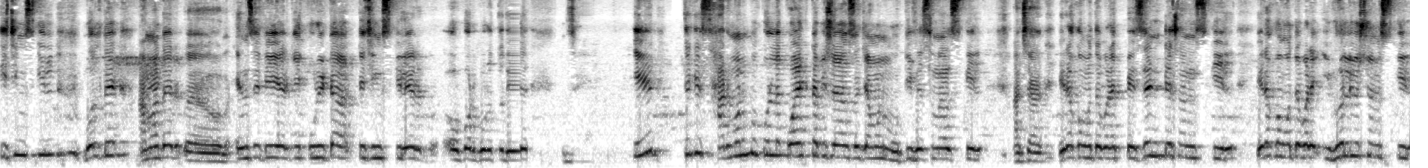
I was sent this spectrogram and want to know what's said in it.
teaching skill বলতে আমাদের এনসিটি আর কি কুড়িটা টিচিং স্কিলের ওপর গুরুত্ব দিয়েছে। এর থেকে সারমর্ম করলে কয়েকটা বিষয় আছে, যেমন মোটিভেশনাল স্কিল আচ্ছা এরকম হতে পারে প্রেজেন্টেশন স্কিল এরকম হতে পারে ইভলিউশন স্কিল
